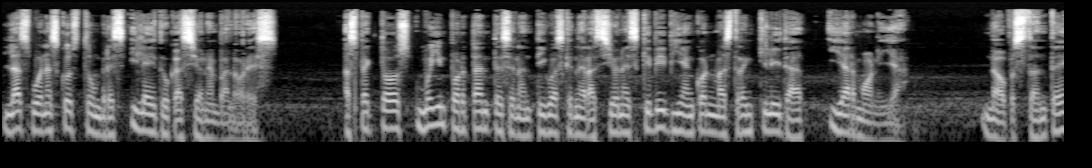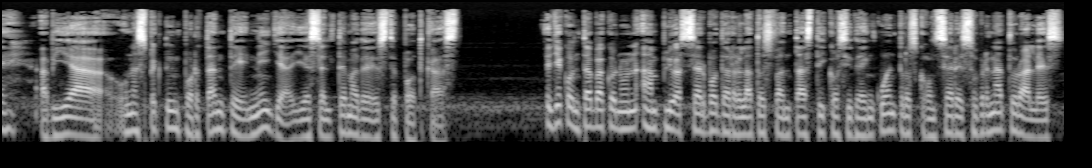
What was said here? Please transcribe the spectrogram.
las buenas costumbres y la educación en valores. Aspectos muy importantes en antiguas generaciones que vivían con más tranquilidad y armonía. No obstante, había un aspecto importante en ella y es el tema de este podcast. Ella contaba con un amplio acervo de relatos fantásticos y de encuentros con seres sobrenaturales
